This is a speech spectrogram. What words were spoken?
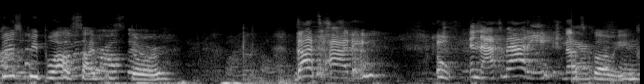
There's people outside the store. That's Addie. Oh, And that's Maddie. And that's Chloe.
